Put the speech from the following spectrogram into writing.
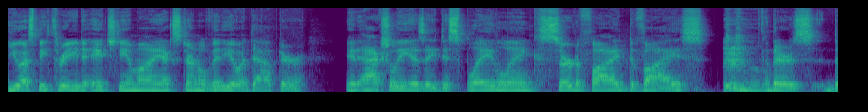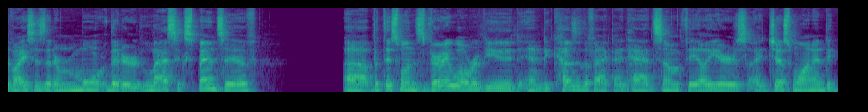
USB 3 to HDMI external video adapter. It actually is a DisplayLink certified device. There's devices that are more that are less expensive uh, but this one's very well reviewed, and because of the fact I'd had some failures, I just wanted to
